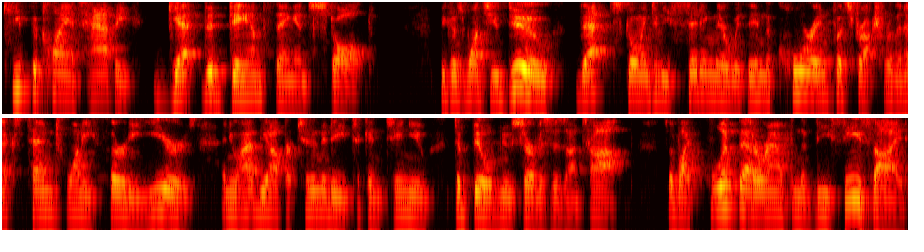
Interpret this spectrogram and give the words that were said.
keep the clients happy, get the damn thing installed because once you do, that's going to be sitting there within the core infrastructure for the next 10, 20, 30 years. And you'll have the opportunity to continue to build new services on top. So if I flip that around from the VC side,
